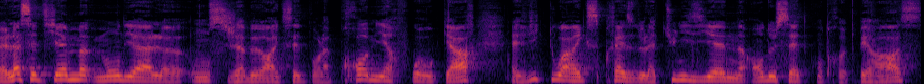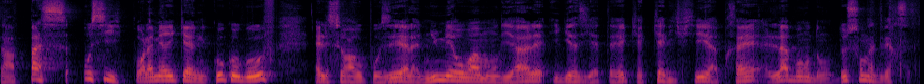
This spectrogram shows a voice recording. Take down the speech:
euh, la septième mondiale, 11 Jabeur accède pour la première fois au quart. Victoire express de la Tunisienne en 2-7 contre Perra. Ça passe aussi pour l'américaine Coco Gauff. Elle sera opposée à la numéro 1 mondiale, Igaziatek, qualifiée après l'abandon de son adversaire.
